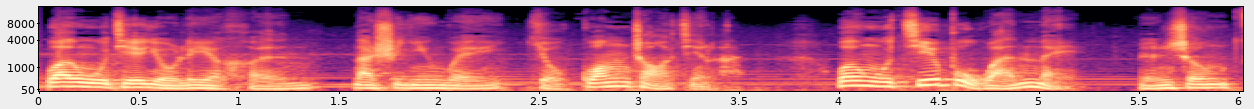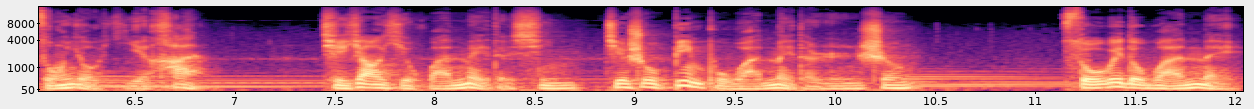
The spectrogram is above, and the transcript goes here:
万物皆有裂痕，那是因为有光照进来；万物皆不完美。人生总有遗憾，且要以完美的心接受并不完美的人生。所谓的完美，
